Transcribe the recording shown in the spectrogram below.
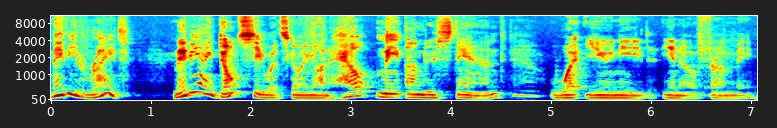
maybe you're right. Maybe I don't see what's going on. Help me understand what you need. You know, from me.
